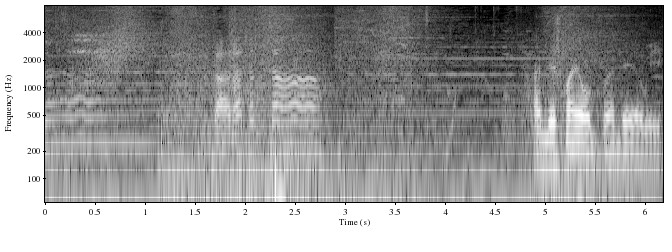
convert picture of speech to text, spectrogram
Da da da da. I miss my old friend AoE.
